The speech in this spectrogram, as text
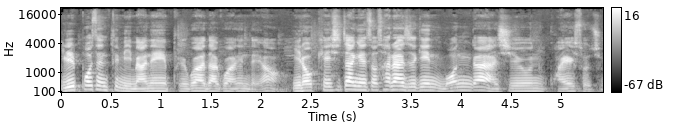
1% 미만에 불과하다고 하는데요. 이렇게 시장에서 사라지긴 뭔가 아쉬운 과일 소주.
